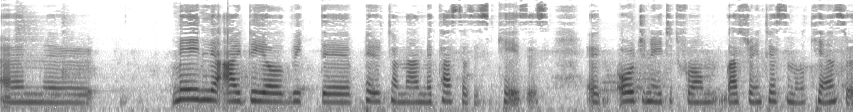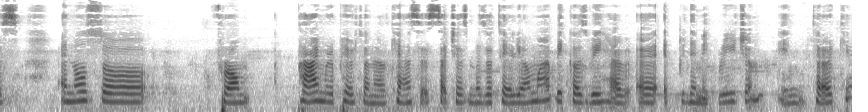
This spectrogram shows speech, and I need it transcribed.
and. Uh, mainly I deal with the peritoneal metastasis cases uh, originated from gastrointestinal cancers and also from primary peritoneal cancers such as mesothelioma because we have an epidemic region in Turkey.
